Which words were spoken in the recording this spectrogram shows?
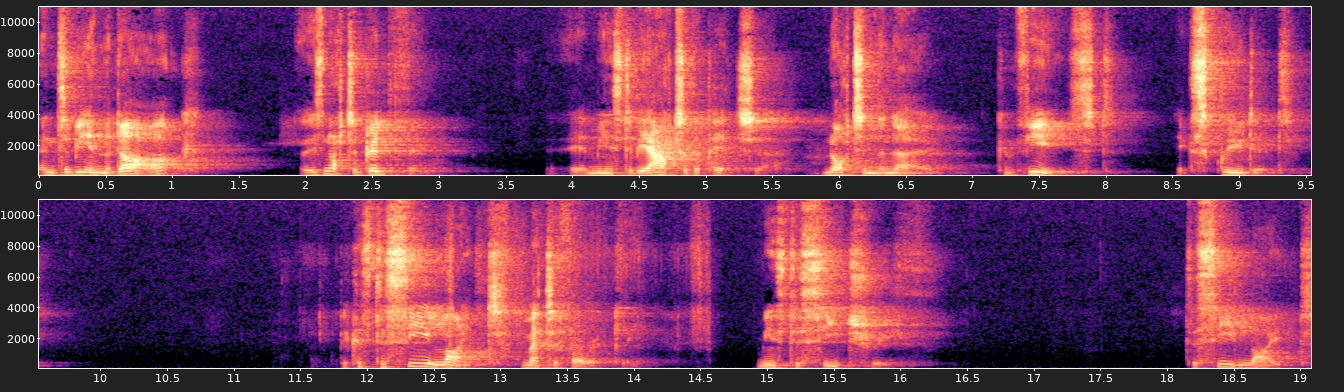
And to be in the dark is not a good thing. It means to be out of the picture, not in the know, confused, excluded. Because to see light, metaphorically, means to see truth. To see light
